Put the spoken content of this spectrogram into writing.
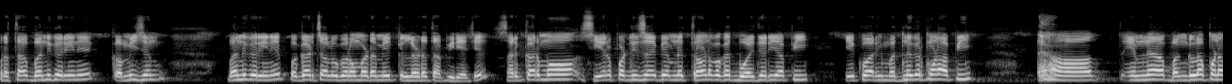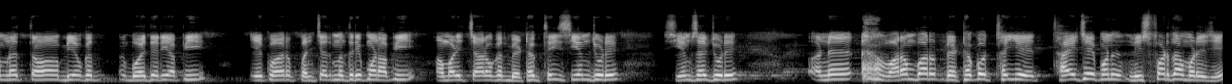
પ્રથા બંધ કરીને, કમિશન બંધ કરીને પગાર ચાલુ કરવા માટે અમે એક લડત આપી રહ્યા છીએ. સરકારમાં સી આર પાટીલ સાહેબે અમને ત્રણ વખત બોયધરી આપી એકવાર હિંમતનગર પણ આપી એમના બંગલા પણ અમને ત્રણ બે વખત બોયધરી આપી, એકવાર પંચાયત મંત્રી પણ આપી, અમારી ચાર વખત બેઠક થઈ સીએમ જોડે, સીએમ સાહેબ જોડે. અને વારંવાર બેઠકો થઈએ, થાય છે, પણ નિષ્ફળતા મળે છે.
